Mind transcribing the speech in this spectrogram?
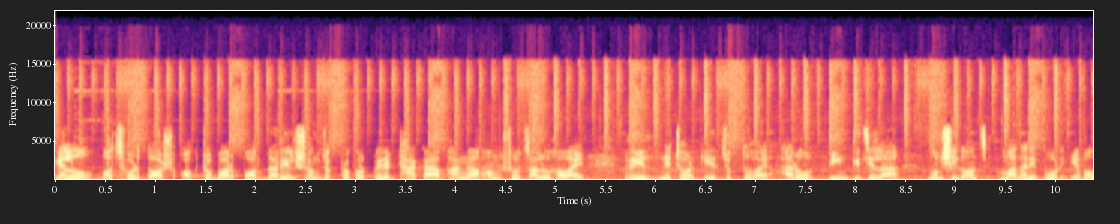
গেল বছর দশ অক্টোবর পদ্মা রেল সংযোগ প্রকল্পের ঢাকা ভাঙা অংশ চালু হওয়ায় রেল নেটওয়ার্কে যুক্ত হয় আরও তিনটি জেলা, মুন্সীগঞ্জ, মাদারীপুর এবং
